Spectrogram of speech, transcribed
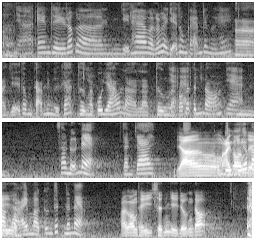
dạ em thì rất là dị tha và rất là dễ thông cảm cho người khác à, dễ thông cảm cho người khác thường là cô giáo là là thường là Dạ. có cái tính đó Dạ. Ừ. sao nữa nè chàng trai dạ còn ngoại gì con ở bà thì ngoại mà cưng thích nữa nè ngoại con thì xin gì được đó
